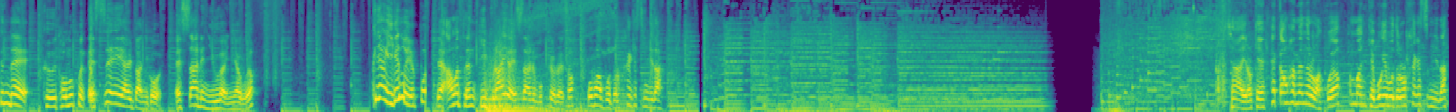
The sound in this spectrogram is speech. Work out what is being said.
근데 그 더 높은 SAR도 아니고 SR인 이유가 있냐고요? 그냥 이게 더 예뻐. 네, 아무튼 이 브라이어 SR을 목표로 해서 뽑아보도록 하겠습니다. 자, 이렇게 팩감 화면으로 왔고요. 한번 개봉해 보도록 하겠습니다.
